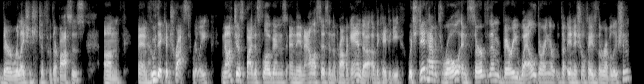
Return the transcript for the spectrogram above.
their relationships with their bosses um, and who they could trust really not just by the slogans and the analysis and the propaganda of the kpd which did have its role and served them very well during the, the initial phase of the revolution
